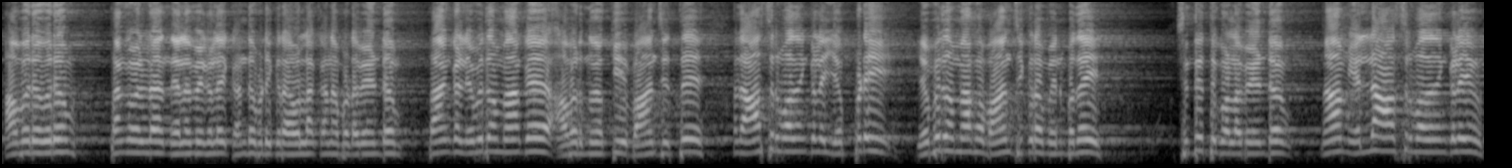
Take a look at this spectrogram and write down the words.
அவரவரும் தங்களுடைய நிலைமைகளை கண்டுபிடிக்கிறவர்களாக காணப்பட வேண்டும். தாங்கள் எவ்விதமாக அவர் நோக்கி வாஞ்சித்து அந்த ஆசீர்வாதங்களை எப்படி எவ்விதமாக வாஞ்சிக்கிறோம் என்பதை சிந்தித்துக் கொள்ள வேண்டும். நாம் எல்லா ஆசீர்வாதங்களையும்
